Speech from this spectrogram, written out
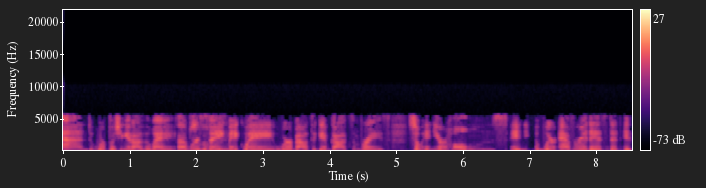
and we're pushing it out of the way. And we're saying, make way. We're about to give God some praise. So in your homes, in wherever it is that it,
